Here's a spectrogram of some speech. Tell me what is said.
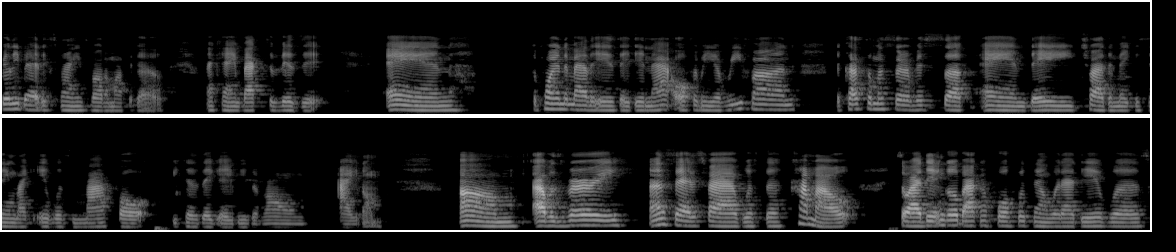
really bad experience about a month ago. I came back to visit and the point of the matter is they did not offer me a refund. The customer service sucked and they tried to make it seem like it was my fault because they gave me the wrong item. Um, I was very unsatisfied with the come out. So I didn't go back and forth with them. What I did was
